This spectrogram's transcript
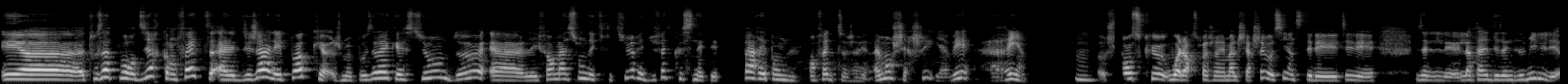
Et tout ça pour dire qu'en fait, déjà à l'époque, je me posais la question de les formations d'écriture et du fait que ce n'était pas répandu. En fait, j'avais vraiment cherché, il n'y avait rien. Hmm. Je pense que, ou alors j'avais mal cherché aussi, hein, c'était l'internet des années 2000,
